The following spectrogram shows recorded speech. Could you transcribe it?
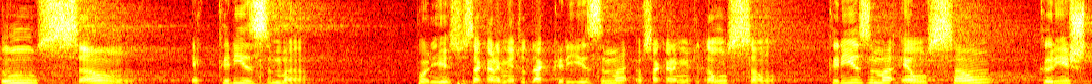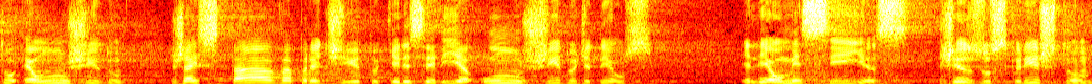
unção é crisma. Por isso o sacramento da crisma é o sacramento da unção. Crisma é unção, Cristo é ungido já estava predito que ele seria ungido de Deus. Ele é o Messias. Jesus Cristo,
